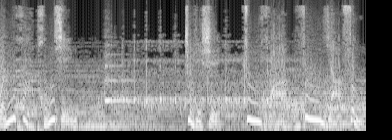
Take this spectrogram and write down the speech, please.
文化同行。这里是中华风雅颂。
